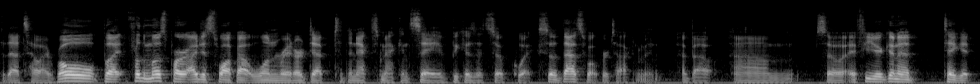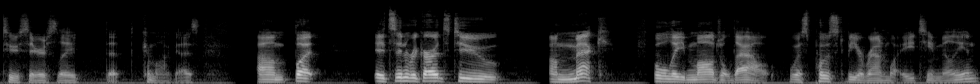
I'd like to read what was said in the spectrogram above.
that's how i roll but for the most part i just swap out one radar derp to the next mech and save because it's so quick. So that's what we're talking about. Um, so if you're gonna take it too seriously that come on guys. Um, but it's in regards to a mech fully moduled out was supposed to be around what 18 million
